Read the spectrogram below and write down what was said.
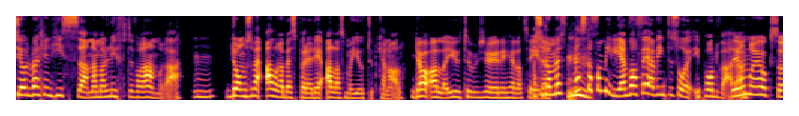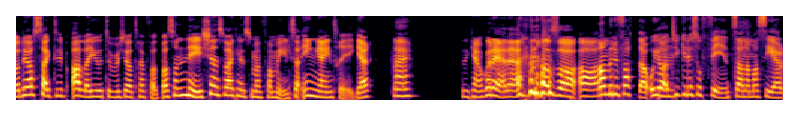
Så jag vill verkligen hissa när man lyfter varandra. Mm. De som är allra bäst på det, det är alla som har YouTube-kanal. Ja, alla youtubers gör ju det hela tiden. Alltså de är bästa familjen, varför är vi inte så i Det poddvärlden? undrar jag också, det har jag sagt till typ alla youtubers jag har träffat, alltså ni känns verkligen som en familj, så inga intriger. Nej. Det kanske det är det, men alltså, ja. Ja men du fattar, och jag Mm. tycker det är så fint så när man ser,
